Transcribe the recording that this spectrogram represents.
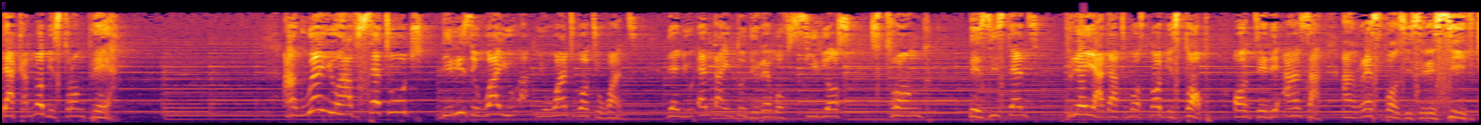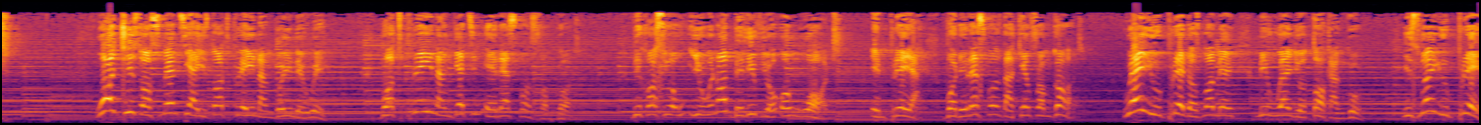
there cannot be strong prayer. And when you have settled the reason why you, you want what you want, then you enter into the realm of serious, strong, persistent prayer that must not be stopped until the answer and response is received. What Jesus meant here is not praying and going away, but praying and getting a response from God. Because you, you will not believe your own word in prayer, but the response that came from God. When you pray does not mean, mean when you talk and go. It's when you pray,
